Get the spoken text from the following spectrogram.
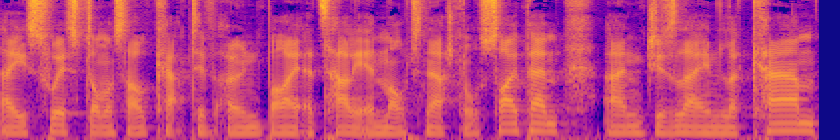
a Swiss domiciled captive owned by Italian multinational Saipem, and Ghislain Le Cam,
